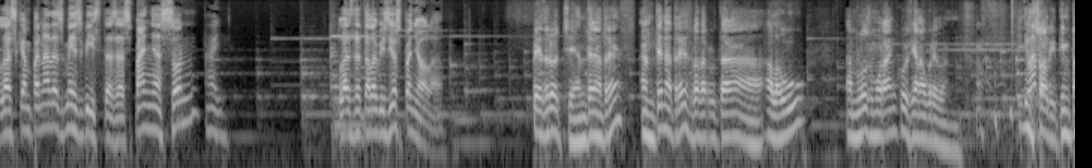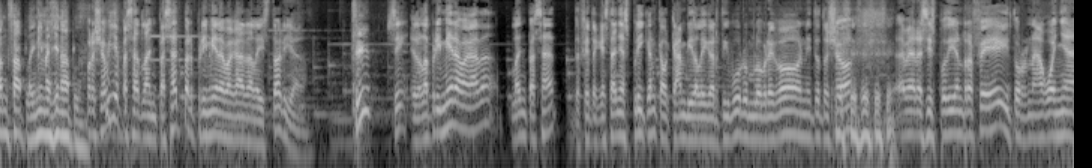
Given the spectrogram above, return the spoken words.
Les campanades més vistes a Espanya són Ai. les de televisió espanyola. Pedroche, Antena 3. Antena 3 va derrotar a la U amb Los Morancos i Ana Obregón. Insòlid, impensable, inimaginable. Però això havia passat l'any passat per primera vegada a la història. Sí? Sí, era la primera vegada l'any passat. De fet, aquest any expliquen que el canvi de l'Igartibur amb l'Obregón i tot això, Sí, sí, sí, sí. a veure si es podien refer i tornar a guanyar,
